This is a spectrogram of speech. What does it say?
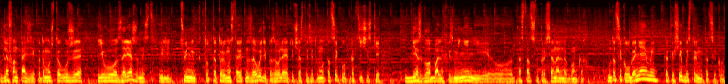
для фантазии, потому что уже его заряженность или тюнинг, тот, который мы ставят на заводе, позволяет участвовать этому мотоциклу практически без глобальных изменений в достаточно профессиональных гонках. Мотоцикл угоняемый, как и все быстрые мотоциклы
